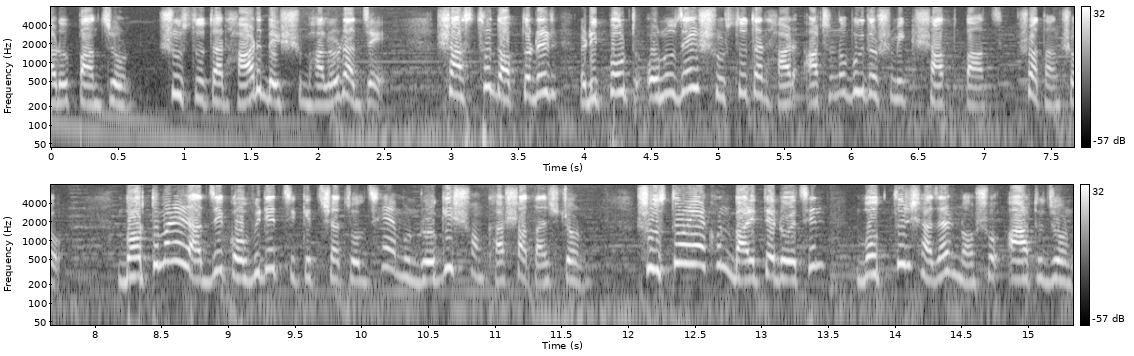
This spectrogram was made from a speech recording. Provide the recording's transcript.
আরও পাঁচজন। সুস্থতার হার বেশ ভালো রাজ্যে। স্বাস্থ্য দপ্তরের রিপোর্ট অনুযায়ী সুস্থতার হার আটানব্বই দশমিক সাত পাঁচ শতাংশ। বর্তমানে রাজ্যে কোভিডের চিকিৎসা চলছে এমন রোগীর সংখ্যা সাতাশ জন। সুস্থ হয়ে এখন বাড়িতে রয়েছেন বত্রিশ হাজার নশো আট জন।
